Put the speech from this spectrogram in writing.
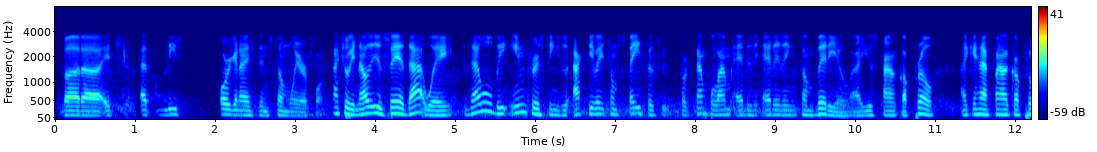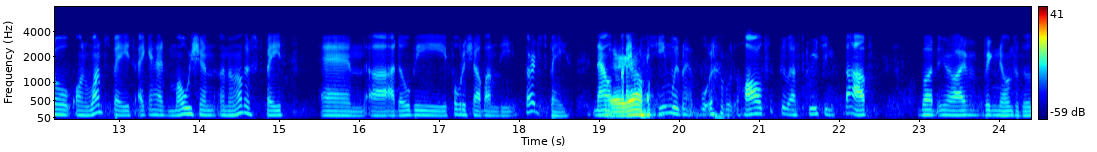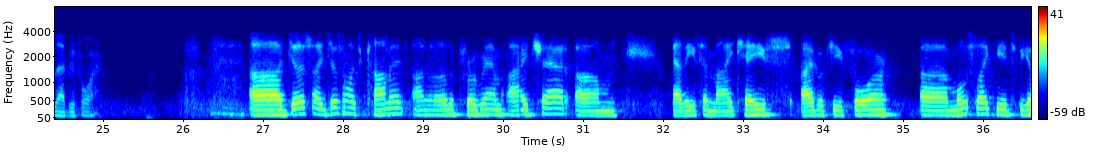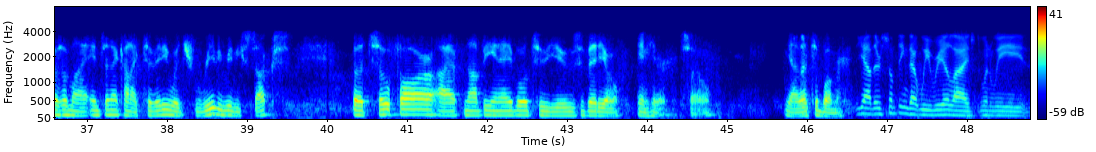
but uh, it's at least organized in some way or form. Actually, now that you say it that way, that will be interesting to activate some spaces. For example, I'm edit- editing some video. I use Final Cut Pro. I can have Final Cut Pro on one space. I can have Motion on another space, and uh, Adobe Photoshop on the third space. Now, There my go. machine would, would halt to a screeching stop, but you know I've been known to do that before. Uh, just I just want to comment on another program, iChat. Um, at least in my case, iBook G4. Uh, most likely it's because of my internet connectivity, which really really sucks. But so far, I've not been able to use video in here. So, yeah, that's a bummer. Yeah, there's something that we realized when we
